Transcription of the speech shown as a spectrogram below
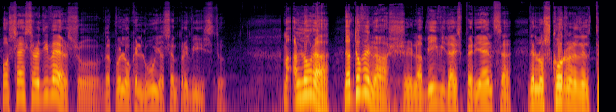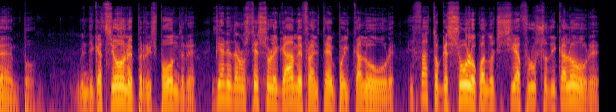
possa essere diverso da quello che lui ha sempre visto. Ma allora da dove nasce la vivida esperienza dello scorrere del tempo? L'indicazione per rispondere viene dallo stesso legame fra il tempo e il calore, il fatto che solo quando ci sia flusso di calore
